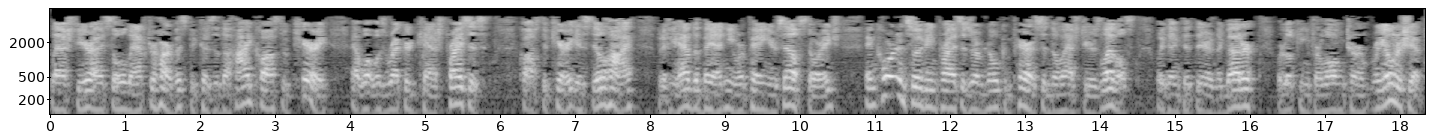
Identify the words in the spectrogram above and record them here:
Last year I sold after harvest because of the high cost of carry at what was record cash prices. Cost of carry is still high, but if you have the bin, you are paying yourself storage and corn and soybean prices are of no comparison to last year's levels. We think that they're in the gutter. We're looking for long-term reownership.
